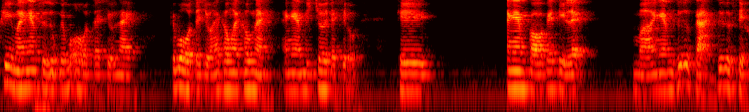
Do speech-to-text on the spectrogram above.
Khi mà anh em sử dụng cái bộ hột tài xỉu này cái bộ tài xỉu 2020 này anh em đi chơi tài xỉu thì anh em có cái tỷ lệ mà anh em giữ được tài giữ được xỉu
